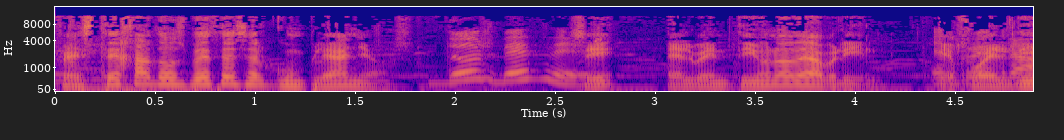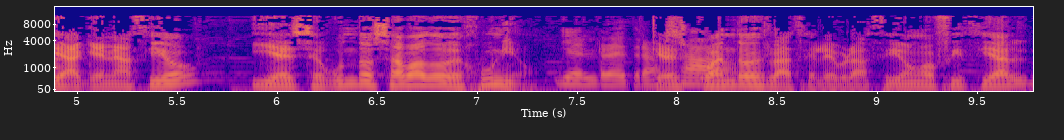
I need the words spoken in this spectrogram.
Festeja dos veces el cumpleaños. ¿Dos veces? Sí, el 21 de abril, que El fue el día que nació, y el segundo sábado de junio, Y el retrasado. que es cuando es la celebración oficial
